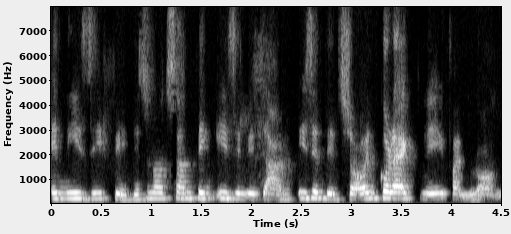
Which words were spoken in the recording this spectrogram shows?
an easy feat. It's not something easily done, isn't it? So, and correct me if I'm wrong.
